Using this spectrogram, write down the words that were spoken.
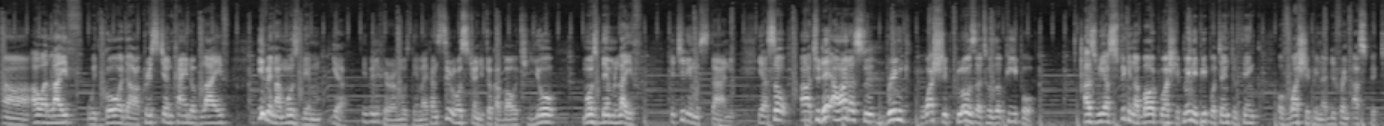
uh, our life with God, our Christian kind of life. Even a Muslim, yeah, even if you're a Muslim, I can still host you and you talk about your Muslim life. Tekiri Mustani. Yeah, so uh, today I want us to bring worship closer to the people as we are speaking about worship, many people tend to think of worship in a different aspect.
